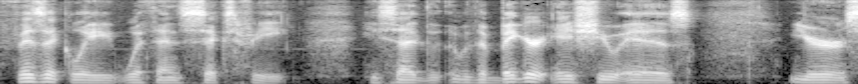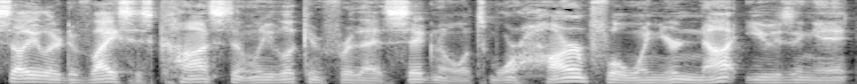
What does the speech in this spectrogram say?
physically within six feet. He said the bigger issue is your cellular device is constantly looking for that signal. It's more harmful when you're not using it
